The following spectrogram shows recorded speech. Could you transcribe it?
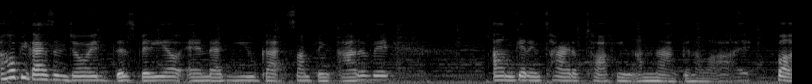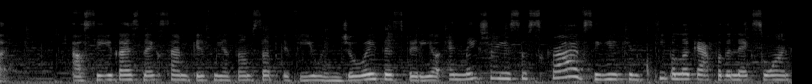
I hope you guys enjoyed this video and that you got something out of it. I'm getting tired of talking, I'm not gonna lie. But I'll see you guys next time. Give me a thumbs up if you enjoyed this video and make sure you subscribe so you can keep a lookout for the next one.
